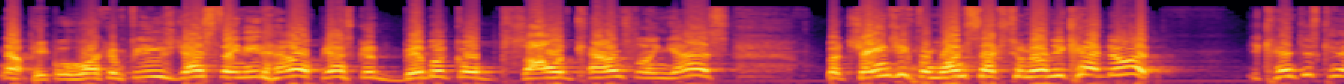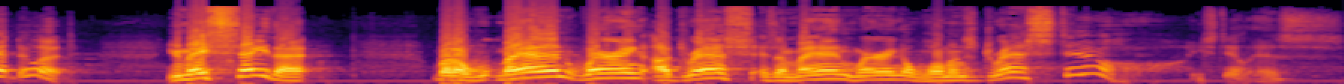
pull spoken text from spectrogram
Now, people who are confused, yes, they need help. Yes, good biblical, solid counseling, yes. But changing from one sex to another, you can't do it. You can't just can't do it. You may say that, but a man wearing a dress is a man wearing a woman's dress still. He still is.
